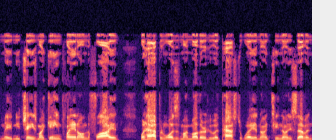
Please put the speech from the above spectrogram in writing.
made me change my game plan on the fly. And what happened was, is my mother, who had passed away in 1997,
